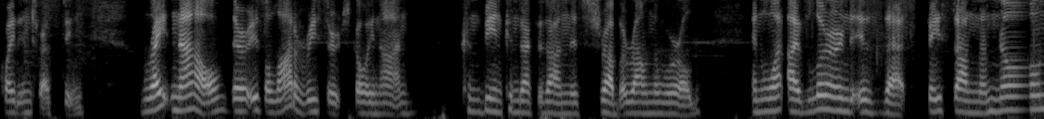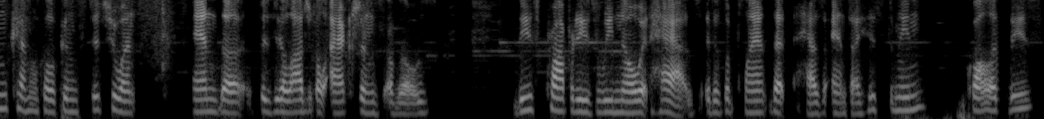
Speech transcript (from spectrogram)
quite interesting. Right now, there is a lot of research going on, con- being conducted on this shrub around the world. And what I've learned is that based on the known chemical constituents and the physiological actions of those, these properties we know it has. It is a plant that has antihistamine qualities,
